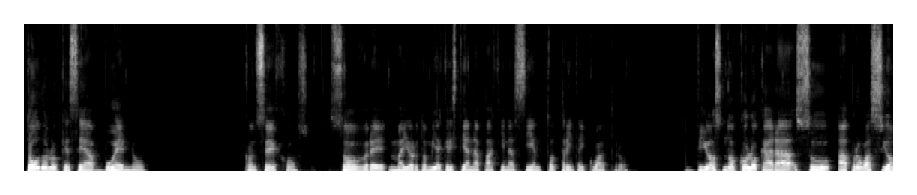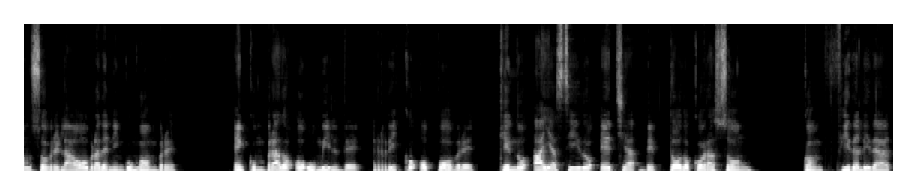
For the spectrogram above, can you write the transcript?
todo lo que sea bueno. Consejos sobre mayordomía cristiana, página 134. Dios no colocará su aprobación sobre la obra de ningún hombre, encumbrado o humilde, rico o pobre, que no haya sido hecha de todo corazón, con fidelidad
